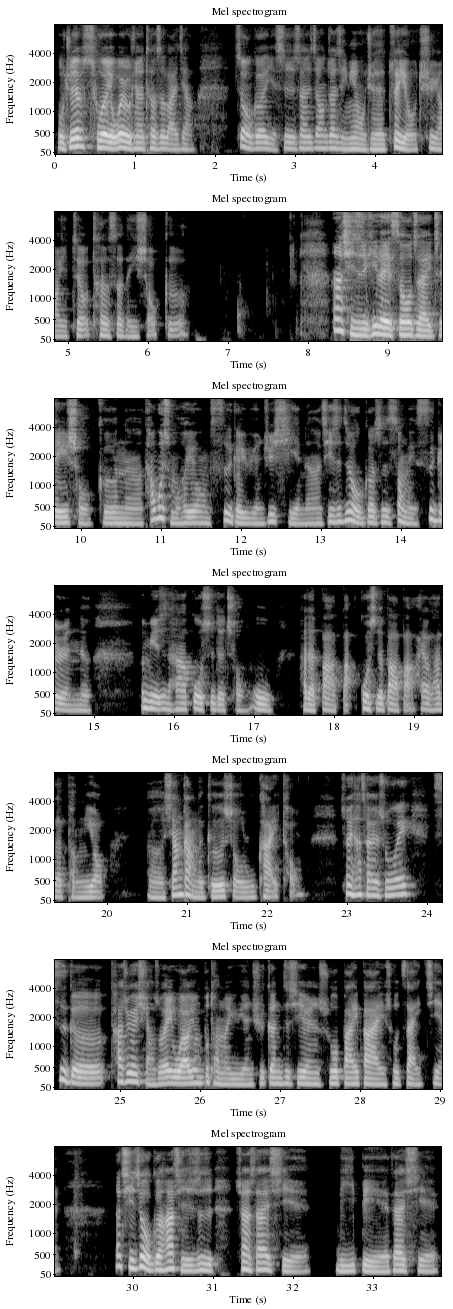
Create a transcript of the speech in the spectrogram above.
我觉得除了有魏如萱的特色来讲，这首歌也是算是这张专辑里面我觉得最有趣，然后也最有特色的一首歌。那其实《h e l e So》在这一首歌呢，它为什么会用四个语言去写呢？其实这首歌是送给四个人的，分别是他过世的宠物、他的爸爸、过世的爸爸，还有他的朋友，呃，香港的歌手卢凯彤，所以他才会说，哎，四个，他就会想说，哎，我要用不同的语言去跟这些人说拜拜，说再见。那其实这首歌，它其实是算是在写离别，在写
